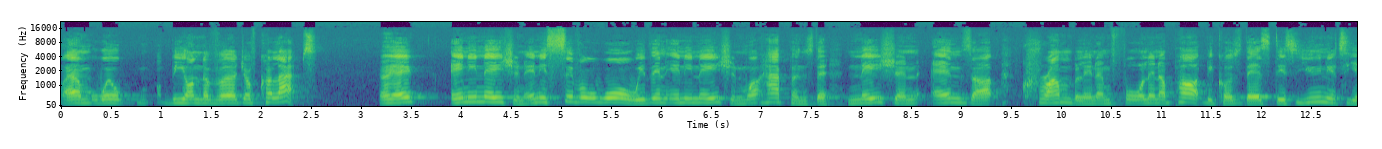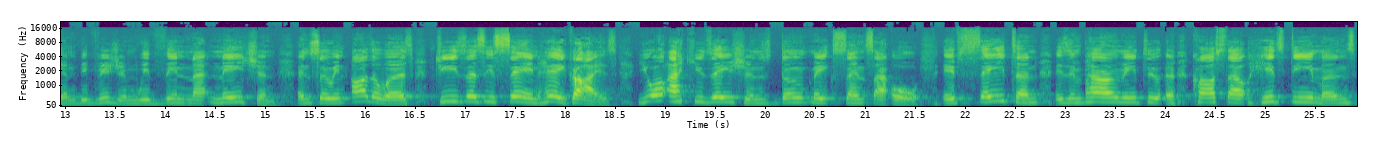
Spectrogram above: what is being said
um, will be on the verge of collapse. Okay? any nation, any civil war within any nation, what happens? The nation ends up crumbling and falling apart because there's disunity and division within that nation. And so, in other words, Jesus is saying, hey guys, your accusations don't make sense at all. If Satan is empowering me to uh, cast out his demons,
